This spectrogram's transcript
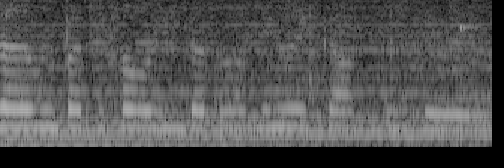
encontrado mi parte favorita, todo lleno de cactuses.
